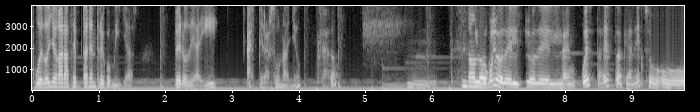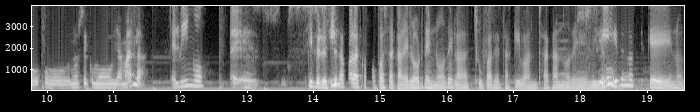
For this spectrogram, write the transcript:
puedo llegar a aceptar entre comillas. Pero de ahí a esperarse un año. Claro. Mm, No y lo luego lo, del, lo de la encuesta esta que han hecho, o, o no sé cómo llamarla. El bingo. Es- Sí, pero eso era para como para sacar el orden, ¿no? De las chufas estas que iban sacando de Sí. de no sé qué. No,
